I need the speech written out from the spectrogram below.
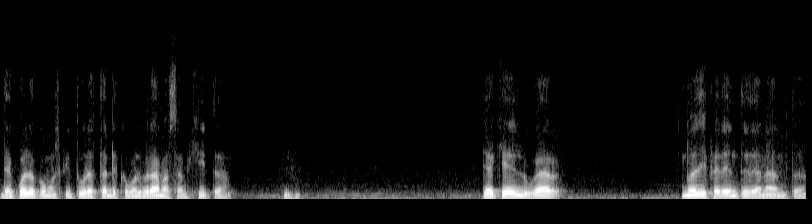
de acuerdo con escrituras tales como el Brahma Samhita, ya que el lugar no es diferente de Ananta.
